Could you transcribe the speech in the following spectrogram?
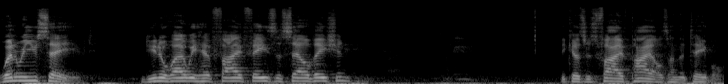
When were you saved? Do you know why we have five phases of salvation? Because there's five piles on the table.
